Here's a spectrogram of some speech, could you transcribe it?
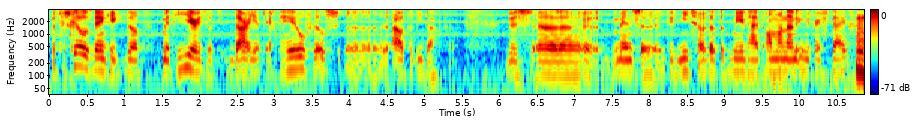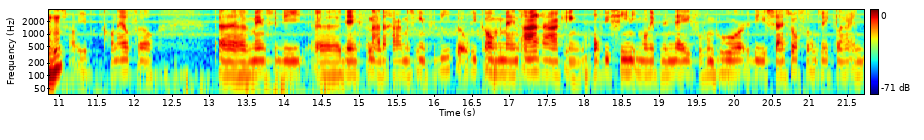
Het verschil is denk ik dat met hier... is dat daar je hebt echt heel veel autodidacten. Dus mensen... Het is niet zo dat het meerderheid allemaal naar de universiteit gaat mm -hmm. of zo. Je hebt gewoon heel veel... Uh, mensen die uh, denken van nou, daar ga ik me eens in verdiepen. Of die komen ermee in aanraking. Of die zien iemand heeft een neef of een broer, die is zijn softwareontwikkelaar. En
